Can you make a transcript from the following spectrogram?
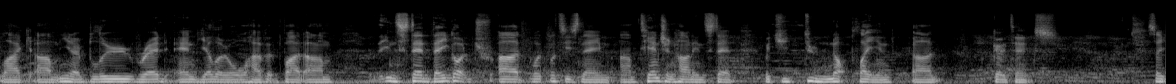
Like um, you know blue, red, and yellow all have it, but um, instead they got uh, what, what's his name um, Tien Shinhan instead, which you do not play in uh, Gotenks. So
